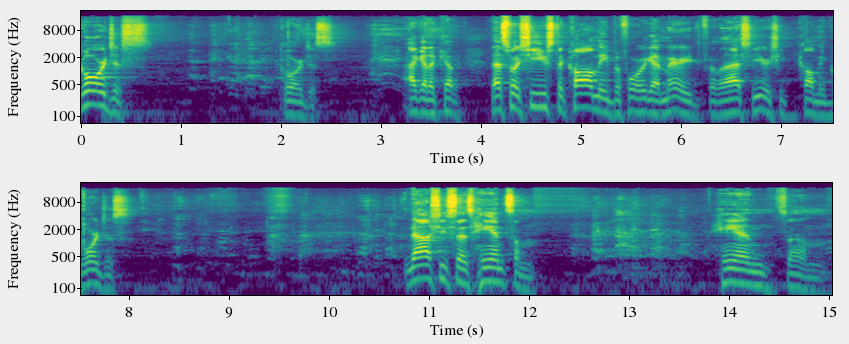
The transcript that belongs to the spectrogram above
gorgeous, gorgeous. I got to come. That's what she used to call me before we got married. For the last year, she called me gorgeous. Now she says handsome. Handsome.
